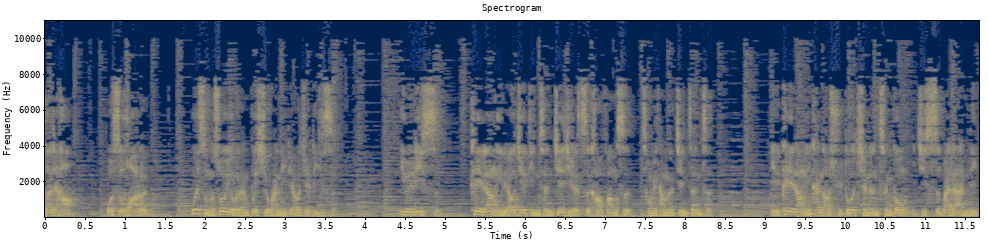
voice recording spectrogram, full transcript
大家好，我是华伦。为什么说有人不喜欢你了解历史？因为历史可以让你了解顶层阶级的思考方式，成为他们的竞争者，也可以让你看到许多前人成功以及失败的案例，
